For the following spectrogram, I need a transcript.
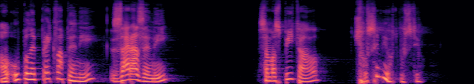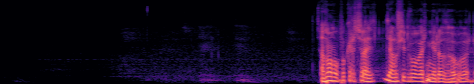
A on úplne prekvapený, zarazený, sa ma spýtal, čo si mi odpustil? A mohol pokračovať ďalší dôverný rozhovor.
